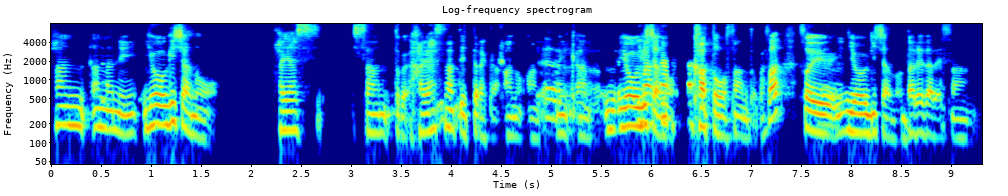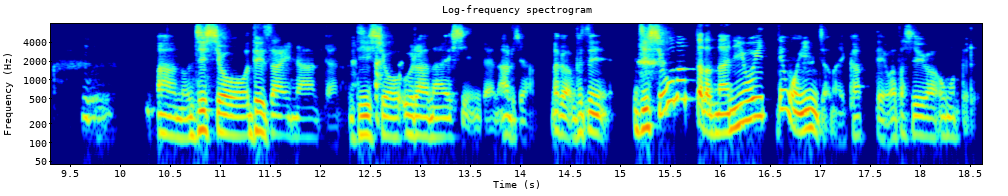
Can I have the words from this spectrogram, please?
犯あ何？容疑者の林さんとか林さんって言ったらかあのあの容疑者の加藤さんとかさそういう容疑者の誰々さんうんあの自称デザイナーみたいな 自称占い師みたいなのあるじゃんだから別に自称だったら何を言ってもいいんじゃないかって私は思ってる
